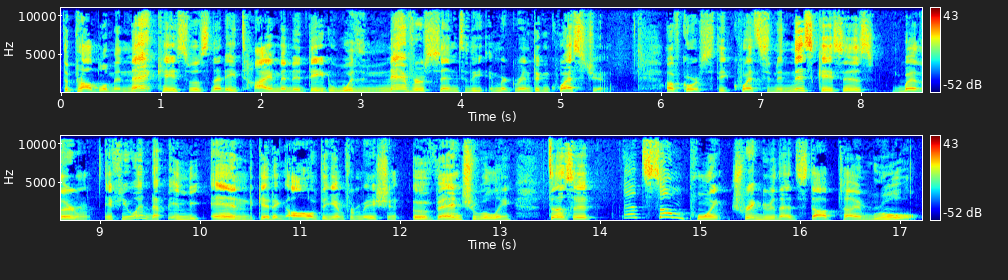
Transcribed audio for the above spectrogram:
The problem in that case was that a time and a date was never sent to the immigrant in question. Of course, the question in this case is whether if you end up in the end getting all of the information eventually, does it at some point trigger that stop time rule?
